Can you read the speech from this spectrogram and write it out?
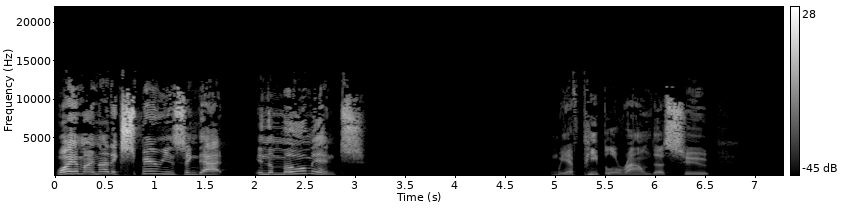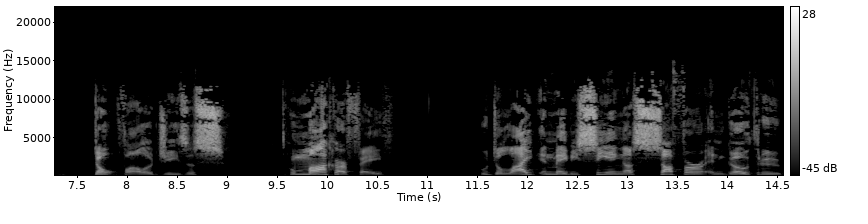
Why am I not experiencing that in the moment? We have people around us who don't follow Jesus, who mock our faith, who delight in maybe seeing us suffer and go through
